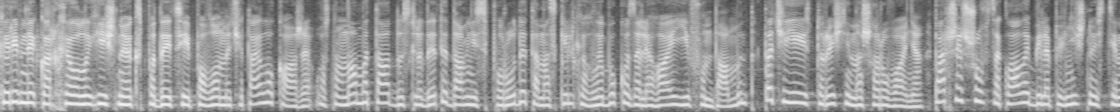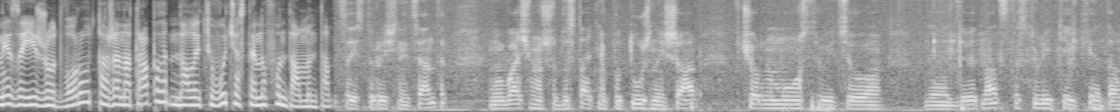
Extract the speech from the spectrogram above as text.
Керівник археологічної експедиції Павло Нечитайло каже, основна мета дослідити давність споруди та наскільки глибоко залягає її фундамент та чи є історичні нашарування. Перший шуф заклали біля північної стіни заїжджого двору та вже натрапили на лицьову частину фундамента. Це історичний центр. Ми бачимо, що достатньо потужний шар в Чорному острові цього 19 століття, яке там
